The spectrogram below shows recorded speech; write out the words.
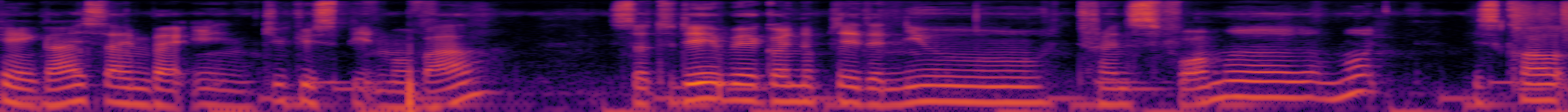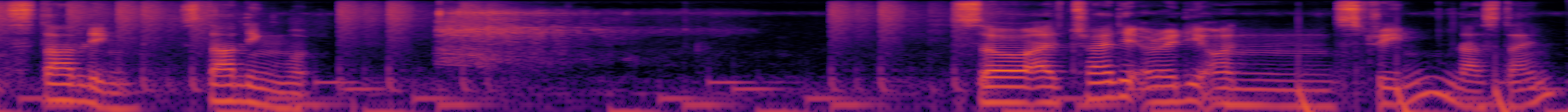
Okay guys, I'm back in QQ Speed Mobile. So today we're going to play the new Transformer mode. It's called Starling, Starling mode. So I've tried it already on stream last time.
